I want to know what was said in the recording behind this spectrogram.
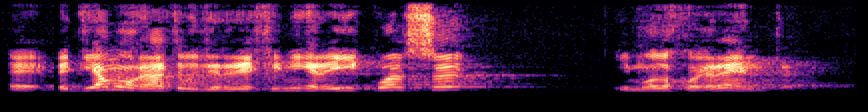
eh, vediamo un attimo di ridefinire equals in modo coerente.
